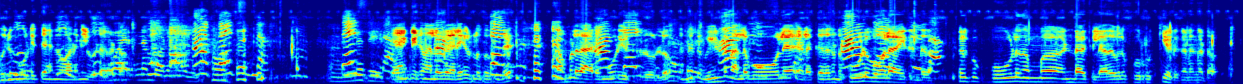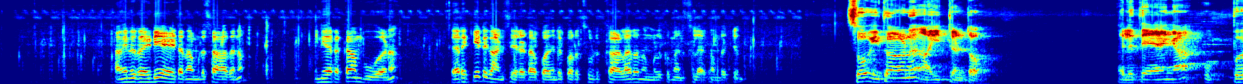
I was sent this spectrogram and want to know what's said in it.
ഒരു മൂടി തേങ്ങ വേണമെങ്കിൽ ഇവിടെ തേങ്ങയ്ക്ക് നല്ല വിലയുള്ളത് കൊണ്ട് നമ്മളിത് അരമൂടി ഇട്ടിട്ടുള്ളൂ. എന്നിട്ട് വീണ്ടും നല്ലപോലെ ഇളക്കുക അതുകൊണ്ട് കൂൾ പോലെ ആയിട്ടുണ്ട് കുട്ടികൾക്ക് കൂൾ നമ്മൾ ഉണ്ടാക്കില്ല. അതുപോലെ കുറുക്കി എടുക്കണം കേട്ടോ. അങ്ങനെ റെഡി ആയിട്ടാ നമ്മുടെ സാധനം. ഇനി ഇറക്കാൻ പോവുകയാണ് ഇറക്കിയിട്ട് കാണിച്ചു തരാം അപ്പോൾ അതിന്റെ കുറച്ചുകൂടി കളർ നമ്മൾക്ക് മനസ്സിലാക്കാൻ പറ്റും. സോ ഇതാണ് ഐറ്റം കേട്ടോ അതിൽ തേങ്ങ ഉപ്പ്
